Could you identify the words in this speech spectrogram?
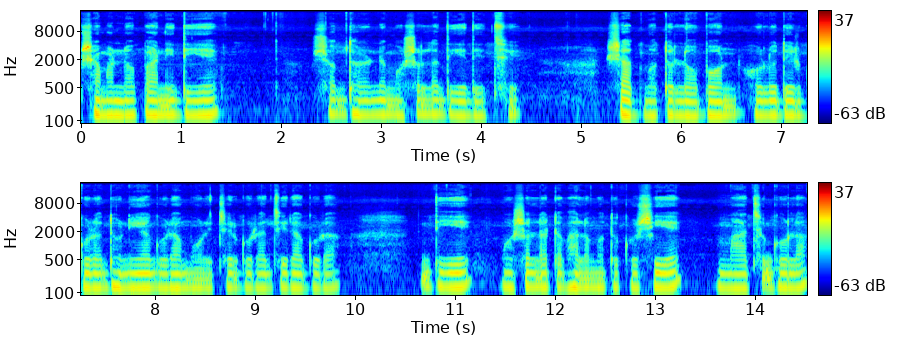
সামান্য পানি দিয়ে সব ধরনের মশলা দিয়ে দিচ্ছি। স্বাদ মতো লবণ, হলুদের গুঁড়া, ধনিয়া গুঁড়া, মরিচের গুঁড়া, জিরা গুঁড়া দিয়ে মশলাটা ভালো মতো কষিয়ে মাছগুলা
